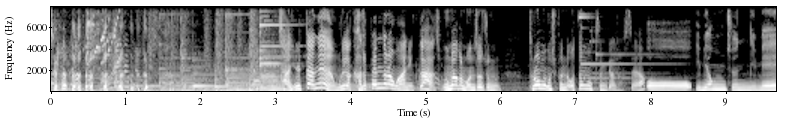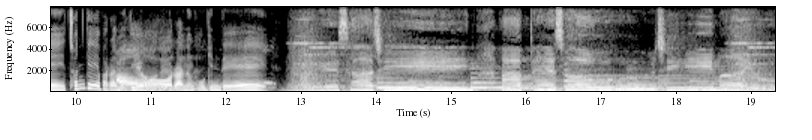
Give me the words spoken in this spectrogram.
자 일단은 우리가 가족 밴드라고 하니까 음악을 먼저 좀 들어보고 싶은데 어떤 곡 준비하셨어요? 어, 이명준님의 천 개의 바람이 아, 되어라는 네네네. 곡인데 내 사진 앞에서 울지 마요.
